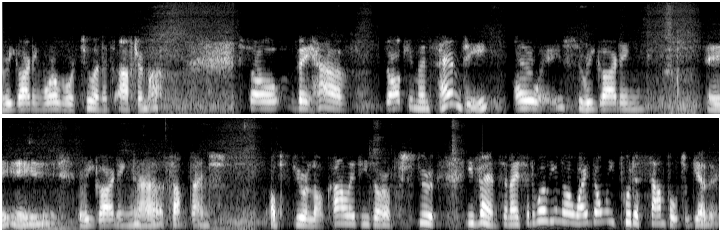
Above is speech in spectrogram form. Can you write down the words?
regarding World War II and its aftermath. So they have documents handy always regarding uh, regarding uh, sometimes obscure localities or obscure events. And I said, well, you know, why don't we put a sample together?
